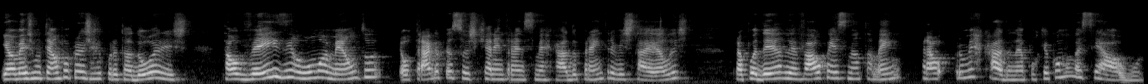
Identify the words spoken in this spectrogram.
e ao mesmo tempo para os recrutadores, talvez em algum momento eu traga pessoas que querem entrar nesse mercado para entrevistar elas, para poder levar o conhecimento também para o mercado, né? Porque como vai ser algo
